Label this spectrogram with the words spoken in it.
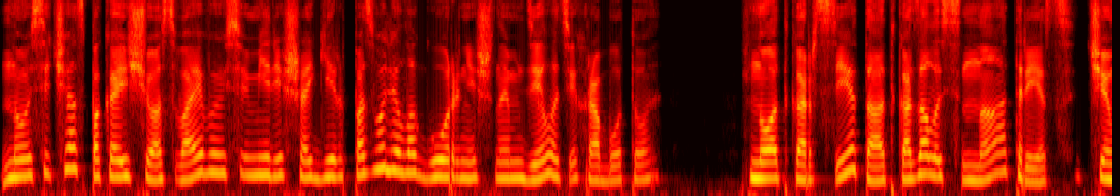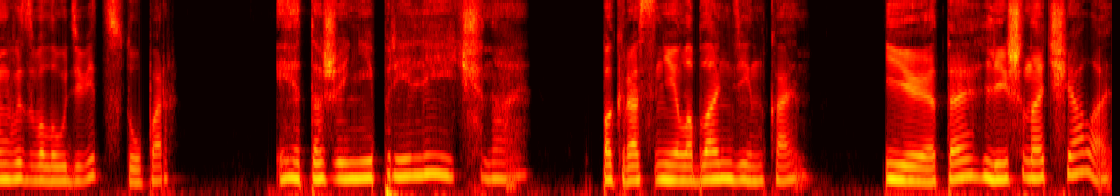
Но сейчас, пока еще осваиваюсь в мире Шагир, позволила горничным делать их работу. Но от корсета отказалась на наотрез, чем вызвала удивить ступор. «Это же неприлично!» покраснела блондинка. «И это лишь начало»,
